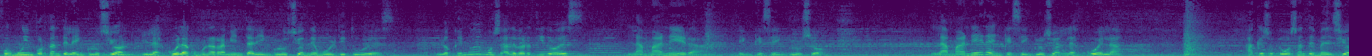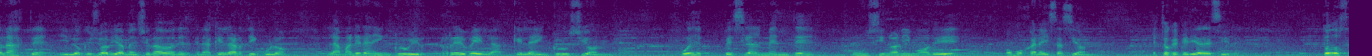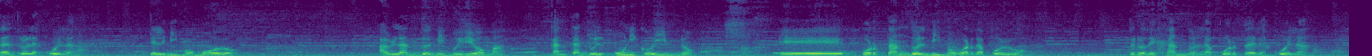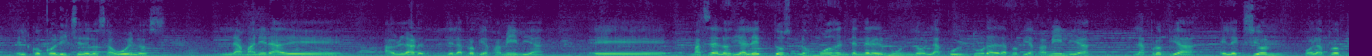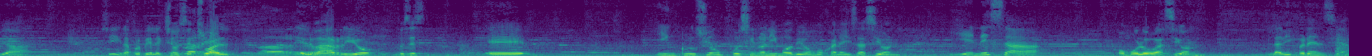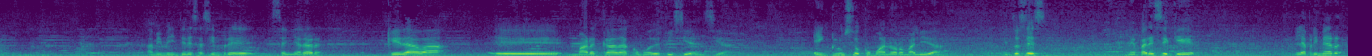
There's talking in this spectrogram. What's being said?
fue muy importante la inclusión y la escuela como una herramienta de inclusión de multitudes. Lo que no hemos advertido es la manera en que se incluyó. La manera en que se incluyó en la escuela, aquello que vos antes mencionaste y lo que yo había mencionado en, aquel artículo, la manera de incluir revela que la inclusión fue especialmente un sinónimo de homogeneización. ¿Esto qué quería decir? Todos adentro de la escuela, del mismo modo, hablando el mismo idioma, cantando el único himno, eh, portando el mismo guardapolvo, pero dejando en la puerta de la escuela el cocoliche de los abuelos, la manera de hablar de la propia familia, eh, más allá de los dialectos, los modos de entender el mundo, la cultura de la propia familia, la propia elección o la propia, sí, la propia elección sexual, el barrio. el barrio. Entonces, eh, inclusión fue sinónimo de homogeneización. Y en esa homologación, la diferencia, a mí me interesa siempre señalar, quedaba eh, marcada como deficiencia e incluso como anormalidad. Entonces, me parece que la primera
